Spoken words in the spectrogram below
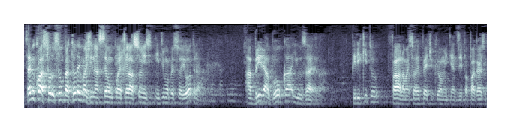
Sabe qual a solução para toda a imaginação com as relações entre uma pessoa e outra? Abrir a boca e usar ela. Periquito fala, mas só repete o que o homem tem a dizer. Papagaio só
